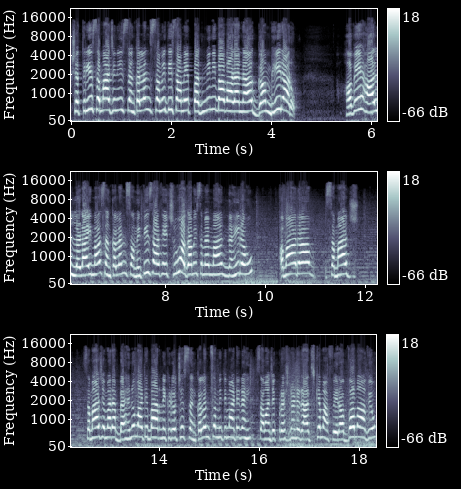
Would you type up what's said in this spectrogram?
ક્ષત્રિય સમાજની સંકલન સમિતિ સામે પદ્મિની બાવાળાના ગંભીર આરોપ. હવે હાલ લડાઈમાં સંકલન સમિતિ સાથે છું. આગામી સમયમાં નહીં રહું. અમારા સમાજ સમાજ અમારા બહેનો માટે બહાર નીકળ્યો છે. સંકલન સમિતિ માટે નહીં. સામાજિક પ્રશ્નને રાજકીયમાં ફેરવવામાં આવ્યો.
